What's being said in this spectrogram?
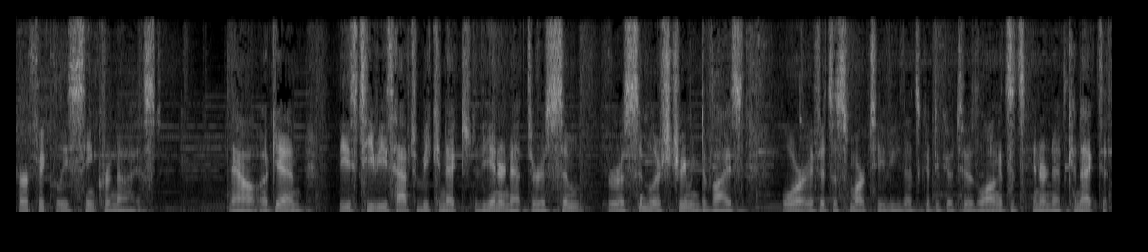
perfectly synchronized. Now, again, these TVs have to be connected to the internet through a, sim- through a similar streaming device, or if it's a smart TV, that's good to go too, as long as it's internet connected.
